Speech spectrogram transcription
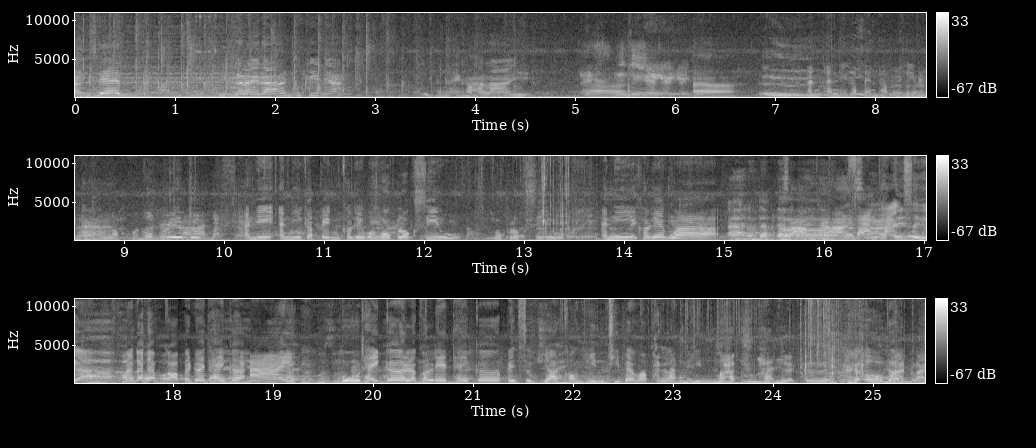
อย่างเช่นหินอะไรนะเมื่อกี้เนี้ยทำอะไรอั นอันนี้ก็เป็นทับทิมนะสำหรับคนวันอังคารอันนี้อันนี้ก็เป็นเขาเรียกว่าฮกลกซิ่วฮกลกซิ่ว อันนี้เขาเรียกว่าสามทหารสามฐานเสือ มันก็จะประกอบไปด้วยไทเกอร์ไอบูไทเกอร์แล้วก็เลดไทเกอร์ เป็นสุดยอดของหินที่แบบว่าพลังหินมากมายเหลือเกินโอ้มันไว้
